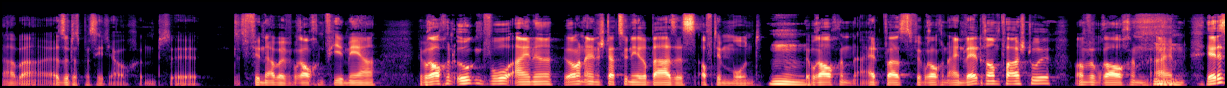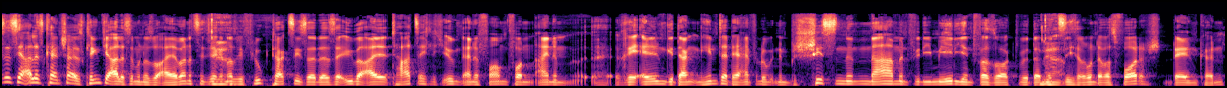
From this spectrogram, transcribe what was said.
Aber, also das passiert ja auch. Und äh, ich finde aber, wir brauchen viel mehr wir brauchen irgendwo eine, wir brauchen eine stationäre Basis auf dem Mond. Hm. Wir brauchen etwas, wir brauchen einen Weltraumfahrstuhl und wir brauchen hm. einen. Ja, das ist ja alles kein Scheiß. Das klingt ja alles immer nur so albern. Das sind ja, ja. genauso wie Flugtaxis, da ist ja überall tatsächlich irgendeine Form von einem äh, reellen Gedanken hinter, der einfach nur mit einem beschissenen Namen für die Medien versorgt wird, damit ja. sie sich darunter was vorstellen können.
